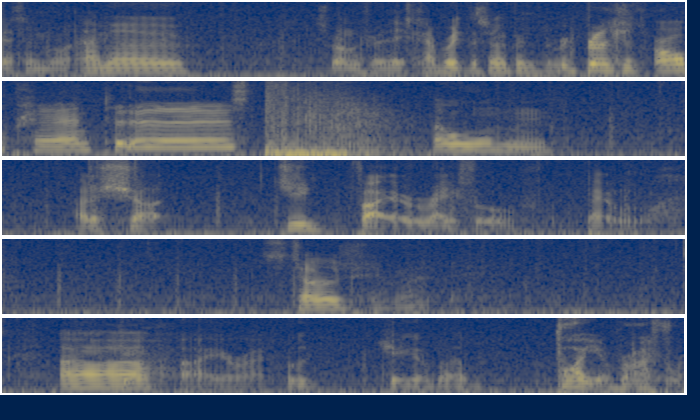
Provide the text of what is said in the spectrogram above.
Get some more ammo. Just run through this. Can I break this open? Let me break it open, please. Boom. Had a shot. Jig fire rifle. Boom. Just tells you what. Uh, Fire rifle, jiggerbug. fire rifle.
